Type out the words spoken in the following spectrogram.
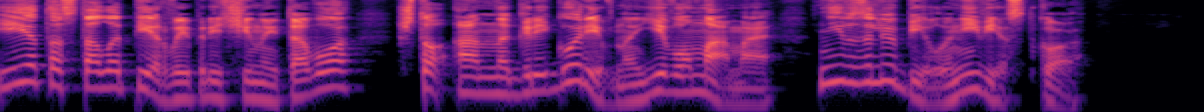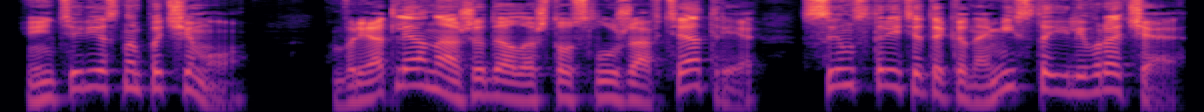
и это стало первой причиной того, что Анна Григорьевна, его мама, не взлюбила невестку. Интересно, почему? Вряд ли она ожидала, что, служа в театре, сын встретит экономиста или врача.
